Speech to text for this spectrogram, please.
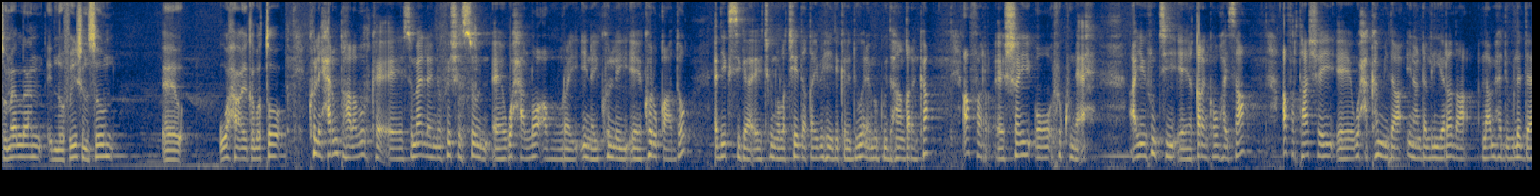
somaliland innovation zone waxa ay qabato. Kuley xarunta hal abuurka somaliland innovation zone waxaa loo abuuray inay kuley kor u qaado adeegsiga tiknolojiyadda qaybaheeda kala duwan ama guud ahaan qaranka. Afar shay oo rukuna ah ayay runtii qaranka u haysaa afartaa shay waxaa ka mid a inaan dhallinyarada laamaha dowladda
